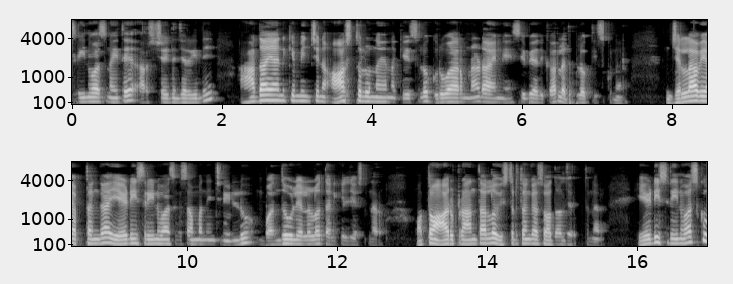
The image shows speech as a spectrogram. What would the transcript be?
శ్రీనివాస్ని అయితే అరెస్ట్ చేయడం జరిగింది. ఆదాయానికి మించిన ఆస్తులు ఉన్నాయన్న కేసులో గురువారం నాడు ఆయన ఏసీబీ అధికారులు అదుపులోకి తీసుకున్నారు. జిల్లా వ్యాప్తంగా ఏడీ శ్రీనివాస్కి సంబంధించిన ఇల్లు బంధువుల ఇళ్ళలో తనిఖీలు చేస్తున్నారు. మొత్తం ఆరు ప్రాంతాల్లో విస్తృతంగా సోదాలు జరుపుతున్నారు. ఏడి శ్రీనివాస్కు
